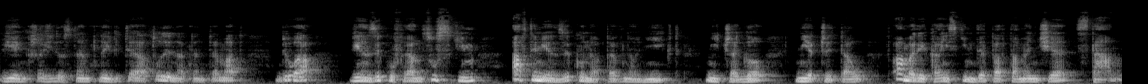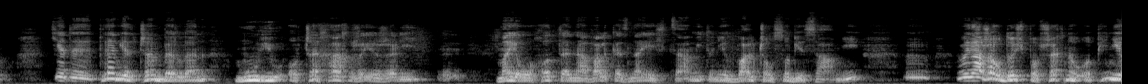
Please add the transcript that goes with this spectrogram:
większość dostępnej literatury na ten temat była w języku francuskim, a w tym języku na pewno nikt niczego nie czytał w amerykańskim Departamencie Stanu. Kiedy premier Chamberlain mówił o Czechach, że jeżeli y, mają ochotę na walkę z najeźdźcami, to niech walczą sobie sami, y, wyrażał dość powszechną opinię.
